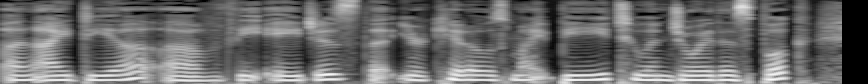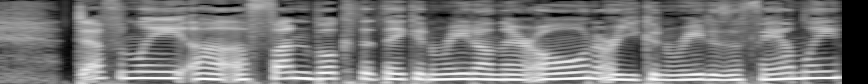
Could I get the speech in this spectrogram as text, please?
an idea of the ages that your kiddos might be to enjoy this book. Definitely uh, a fun book that they can read on their own or you can read as a family.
